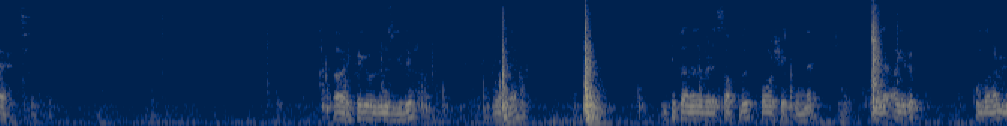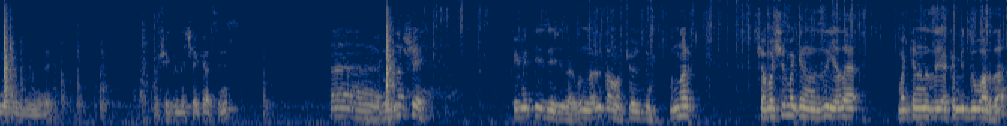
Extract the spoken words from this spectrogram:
Evet. Harika gördüğünüz gibi böyle iki tane de böyle saplı kova şeklinde böyle ayırıp kullanabiliyorsunuz bunları. Bu şekilde çekersiniz. He, bunlar şey kıymetli izleyiciler bunları tamam çözdüm. Bunlar çamaşır makinenizi ya da makinenize yakın bir duvarda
